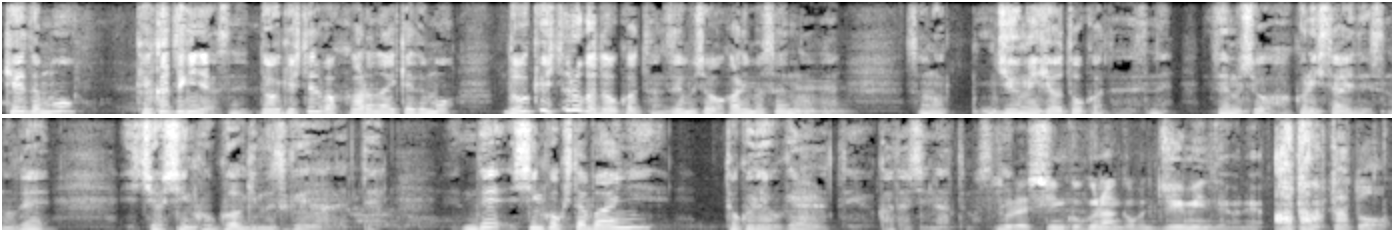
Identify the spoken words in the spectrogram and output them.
けれども、結果的にはですね、同居してればかからないけれども、同居してるかどうかっていうのは税務署は分かりませんので、その住民票とかでですね、税務署が確認したいですので、一応申告は義務付けられて、で、申告した場合に特例を受けられるという形になってますねそ。れ申告なんかも住民税がね、あたふたと、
